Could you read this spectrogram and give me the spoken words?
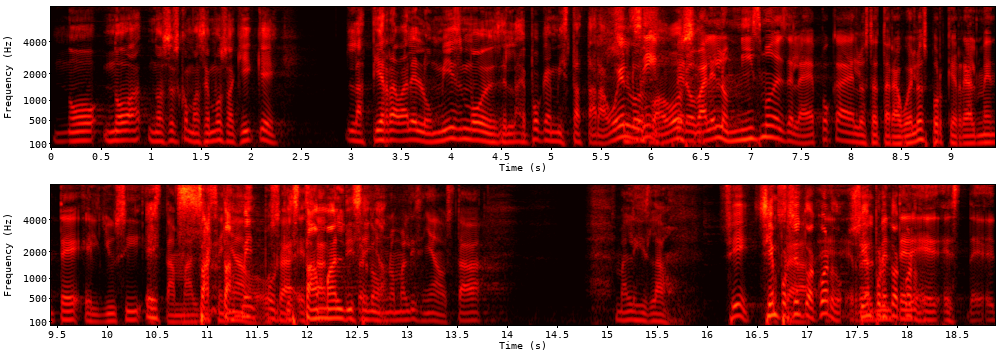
No, no, no es como hacemos aquí que la tierra vale lo mismo desde la época de mis tatarabuelos. Sí, babos. pero vale lo mismo desde la época de los tatarabuelos porque realmente el UC está mal Exactamente, diseñado. porque está mal diseñado. Perdón, no mal diseñado, está mal legislado. Sí, 100% O sea, de acuerdo. eh, 100% de realmente, acuerdo. eh, este,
